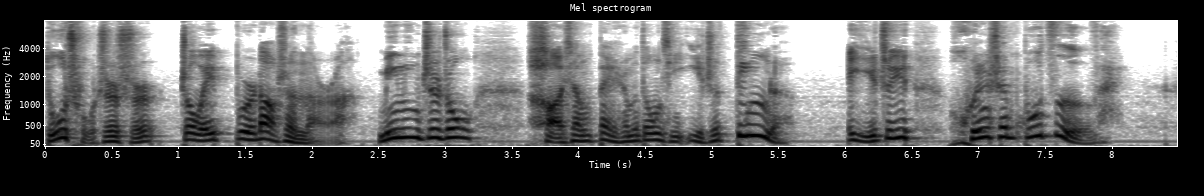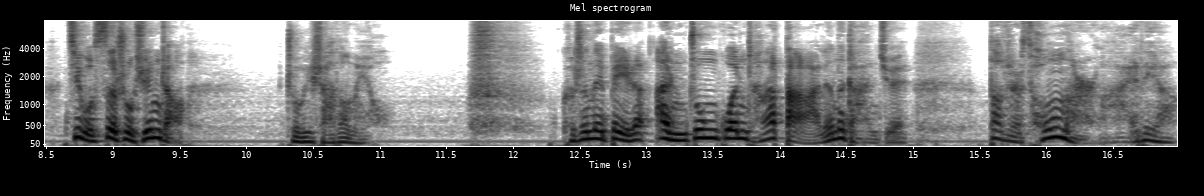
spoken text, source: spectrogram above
独处之时，周围不知道是哪儿啊，冥冥之中好像被什么东西一直盯着，以至于浑身不自在。结果四处寻找，周围啥都没有。可是那被人暗中观察打量的感觉，到底是从哪儿来的呀？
